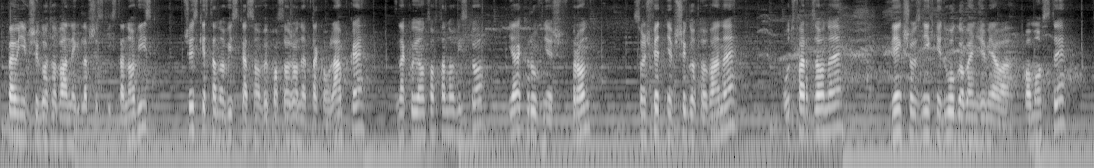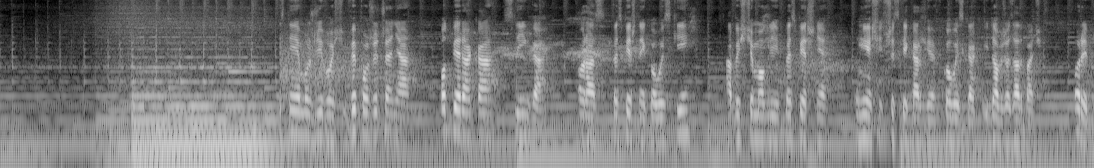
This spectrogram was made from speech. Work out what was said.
w pełni przygotowanych dla wszystkich stanowisk. Wszystkie stanowiska są wyposażone w taką lampkę znakującą stanowisko, jak również w prąd. Są świetnie przygotowane, utwardzone. Większość z nich niedługo będzie miała pomosty. Istnieje możliwość wypożyczenia podbieraka, slinga oraz bezpiecznej kołyski, abyście mogli bezpiecznie umieścić wszystkie karpie w kołyskach i dobrze zadbać o ryby.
